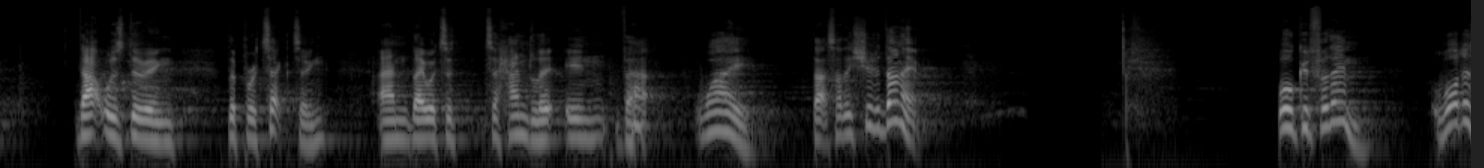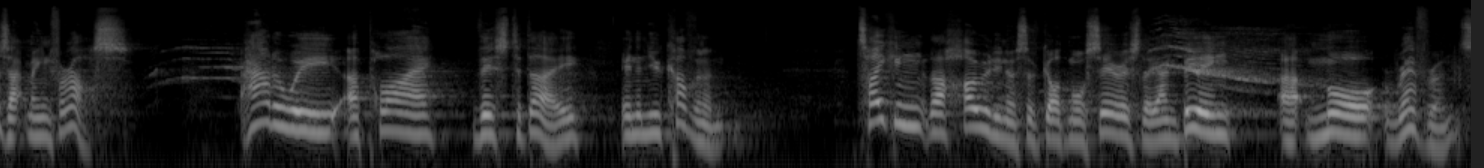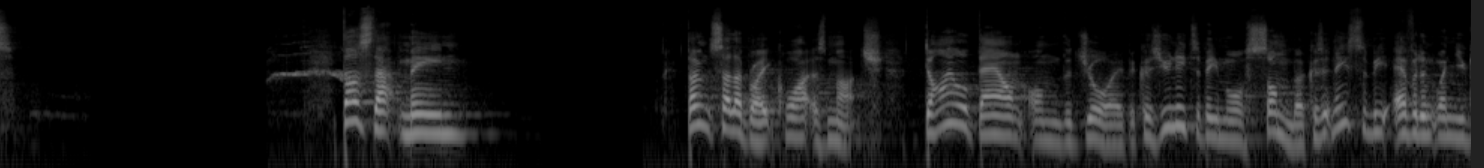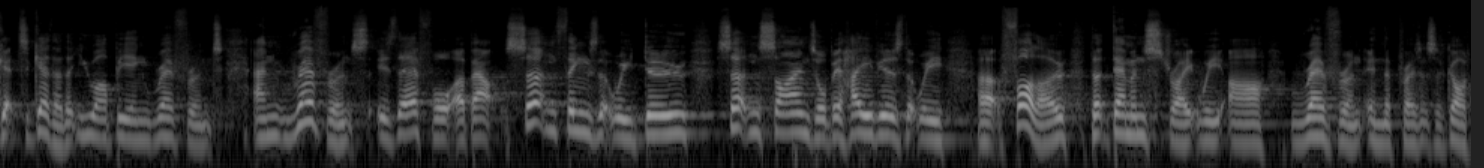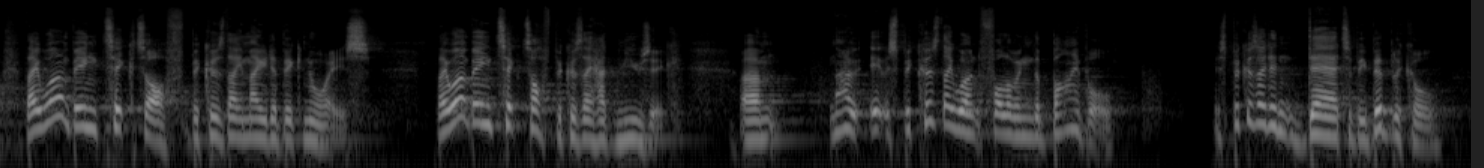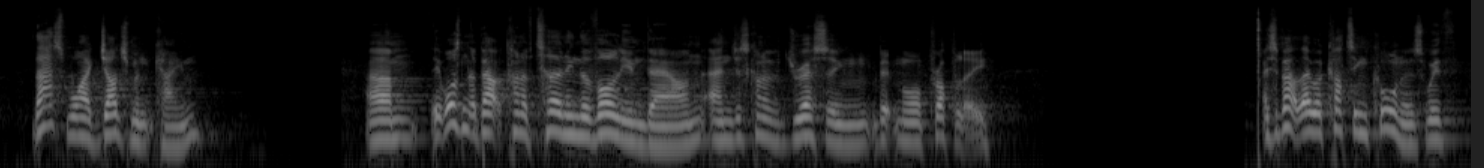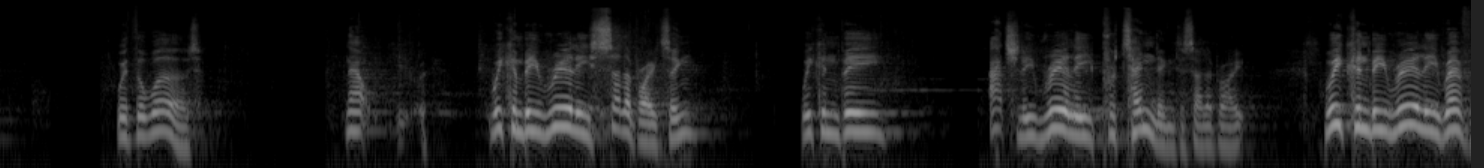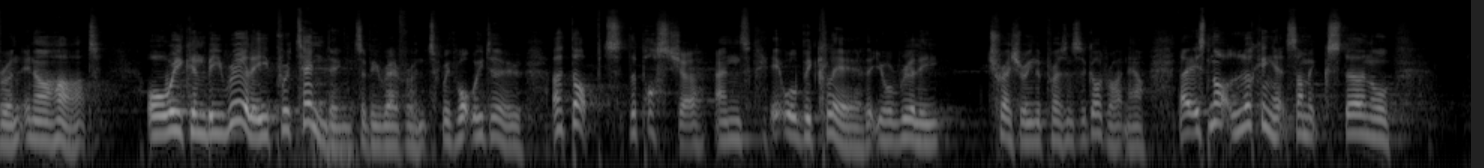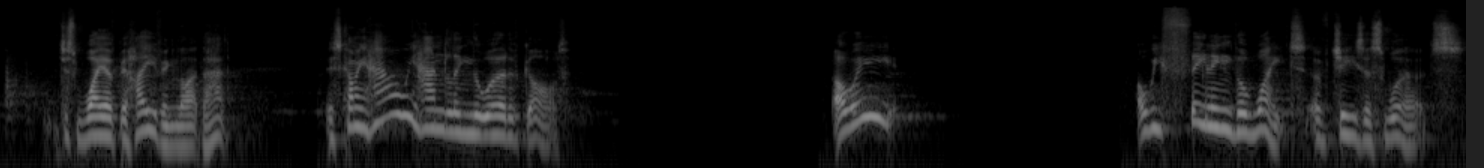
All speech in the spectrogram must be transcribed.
That was doing the protecting, and they were to, to handle it in that way. That's how they should have done it. Well, good for them. What does that mean for us? How do we apply this today in the new covenant? Taking the holiness of God more seriously and being uh, more reverent, does that mean don't celebrate quite as much? Dial down on the joy because you need to be more somber because it needs to be evident when you get together that you are being reverent. And reverence is therefore about certain things that we do, certain signs or behaviors that we uh, follow that demonstrate we are reverent in the presence of God. They weren't being ticked off because they made a big noise, they weren't being ticked off because they had music. Um, no, it was because they weren't following the Bible. It's because they didn't dare to be biblical. That's why judgment came. Um, it wasn't about kind of turning the volume down and just kind of dressing a bit more properly. It's about they were cutting corners with, with the word. Now, we can be really celebrating, we can be actually really pretending to celebrate. We can be really reverent in our heart, or we can be really pretending to be reverent with what we do. Adopt the posture, and it will be clear that you're really treasuring the presence of God right now. Now, it's not looking at some external just way of behaving like that. It's coming, how are we handling the Word of God? Are we, are we feeling the weight of Jesus' words?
